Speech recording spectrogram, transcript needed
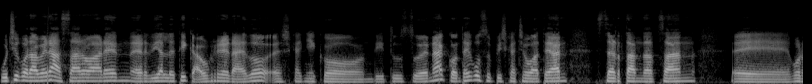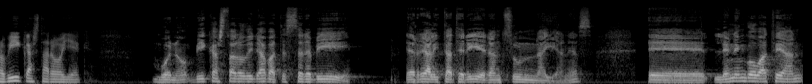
gutxi gora bera, azaroaren erdialdetik aurrera edo eskainiko dituzuenak. Konta iguzu pixkatxo batean, zertan datzan, e, bueno, bi ikastaro horiek. Bueno, bi ikastaro dira batez ere bi errealitateri erantzun nahian, ez? E, lehenengo batean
